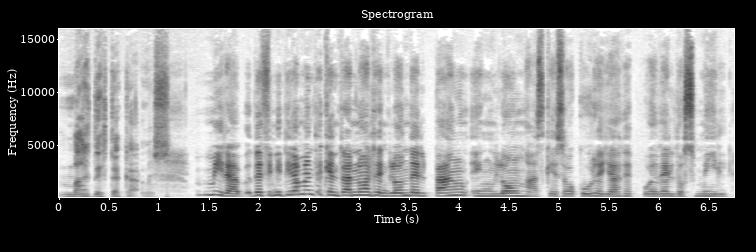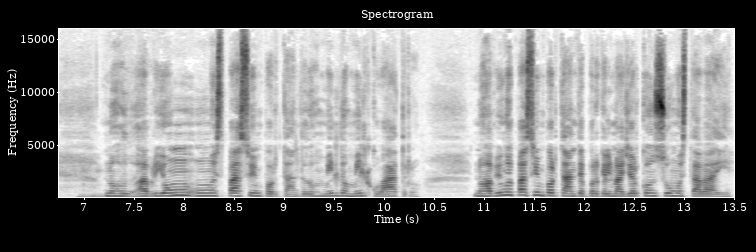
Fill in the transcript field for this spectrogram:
más destacados? Mira, definitivamente que entrarnos al renglón del pan en lonjas, que eso ocurre ya después del 2000, nos Ujú. abrió un, un espacio importante, 2000, 2004. Nos abrió un espacio importante porque el mayor consumo estaba ahí.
